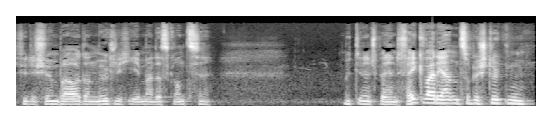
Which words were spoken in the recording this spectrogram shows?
Für die Schönbauer dann möglich, eben auch das Ganze mit den entsprechenden Fake-Varianten zu bestücken.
